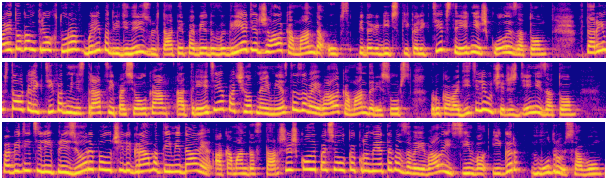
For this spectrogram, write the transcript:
По итогам трех туров были подведены результаты. Победу в игре одержала команда УПС, педагогический коллектив средней школы «Зато». Вторым стал коллектив администрации поселка, а третье почетное место завоевала команда «Ресурс», руководители учреждений «Зато». Победители и призеры получили грамоты и медали, а команда старшей школы поселка, кроме этого, завоевала и символ игр – мудрую сову.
